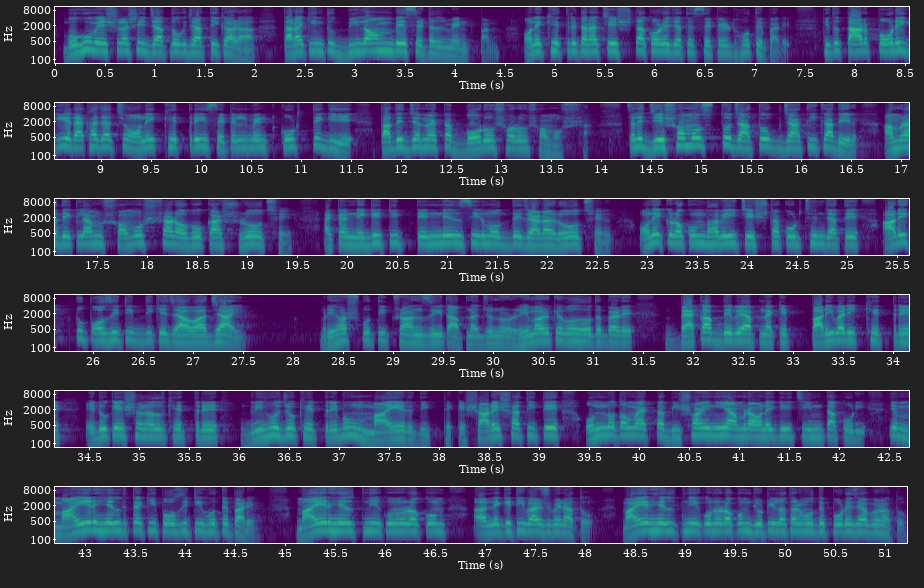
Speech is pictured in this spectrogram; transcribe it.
বহু মেষ রাশির জাতক জাতিকারা, তারা কিন্তু বিলম্বে সেটেলমেন্ট পান। অনেক ক্ষেত্রে তারা চেষ্টা করে যাতে সেটেলড হতে পারে। কিন্তু তারপরে গিয়ে দেখা যাচ্ছে অনেক ক্ষেত্রেই সেটেলমেন্ট করতে গিয়ে তাদের যেন একটা বড় সড়ো সমস্যা। তাহলে যে সমস্ত জাতক জাতিকাদের আমরা দেখলাম সমস্যার অবকাশ রয়েছে। একটা নেগেটিভ টেন্ডেন্সির মধ্যে যারা রয়েছেন, অনেক রকমভাবেই চেষ্টা করছেন যাতে আরেকটু পজিটিভ দিকে যাওয়া যায়। বৃহস্পতি ট্রানজিট আপনার জন্য রিমার্কেবল হতে পারে। ব্যাকআপ দেবে আপনাকে পারিবারিক ক্ষেত্রে এডুকেশনাল ক্ষেত্রে, গৃহজ ক্ষেত্রে এবং মায়ের দিক থেকে। সাড়ে সাতিতে অন্যতম একটা বিষয় নিয়ে আমরা অনেকেই চিন্তা করি যে মায়ের হেলথটা কি পজিটিভ হতে পারে? মায়ের হেলথ নিয়ে কোনো রকম নেগেটিভ আসবে না তো। মায়ের হেলথ নিয়ে কোনো রকম জটিলতার মধ্যে পড়ে যাবে না তো।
